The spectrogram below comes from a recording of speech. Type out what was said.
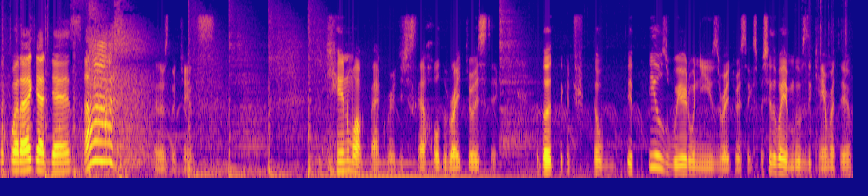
Look what I got, guys. Ah! Yeah, there's no chance. You can walk backwards. You just gotta hold the right joystick. But the, the, the feels weird when you use the right joystick, especially the way it moves the camera too.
